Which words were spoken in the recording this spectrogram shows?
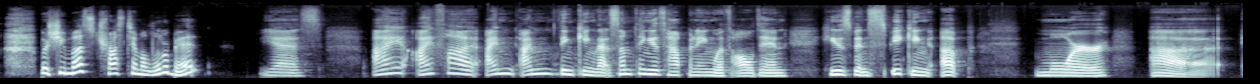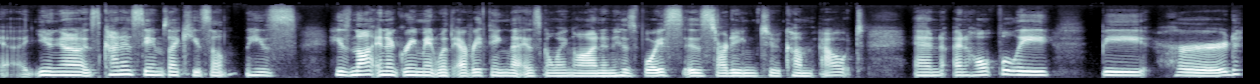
but she must trust him a little bit. Yes. I I thought I'm I'm thinking that something is happening with Alden. He's been speaking up more uh you know, it kind of seems like he's a he's he's not in agreement with everything that is going on and his voice is starting to come out and and hopefully be heard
